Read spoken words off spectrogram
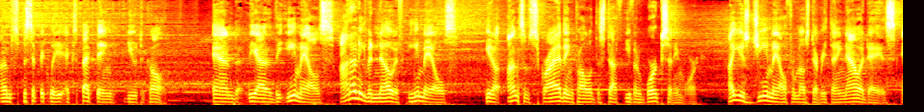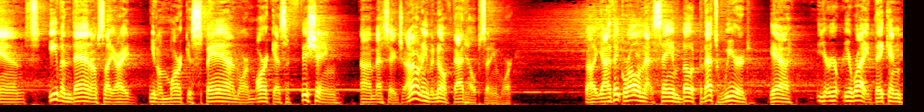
I'm specifically expecting you to call. And the uh, the emails, I don't even know if emails, you know, unsubscribing for all of this stuff even works anymore. I use Gmail for most everything nowadays, and even then, I'm like, all right, you know, mark as spam or mark as a phishing uh, message. I don't even know if that helps anymore. So yeah, I think we're all in that same boat, but that's weird. Yeah, you're you're right. They can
